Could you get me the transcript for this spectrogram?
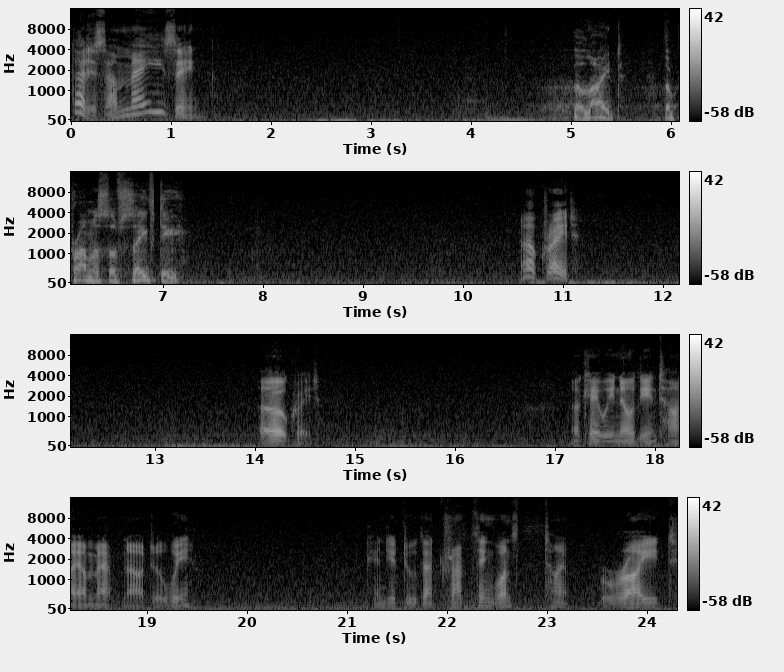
That is amazing. The light, the promise of safety. Oh, great. Oh, great. Okay, we know the entire map now, do we? Can you do that trap thing once time? Right.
